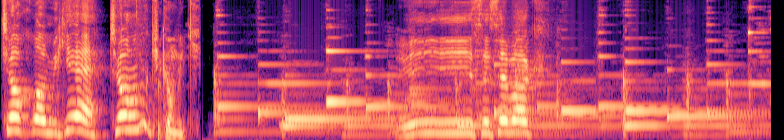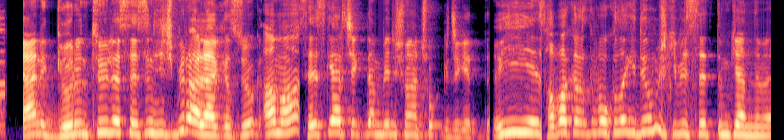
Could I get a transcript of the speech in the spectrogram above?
Çok komik he. Çok mu Komik. İyi, sese bak. Yani görüntüyle sesin hiçbir alakası yok ama ses gerçekten beni şu an çok gıcık etti. İyi, sabah kalkıp okula gidiyormuş gibi hissettim kendimi.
